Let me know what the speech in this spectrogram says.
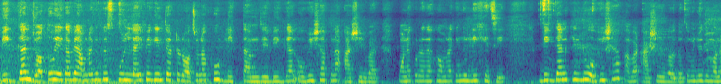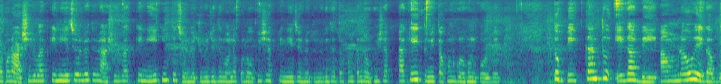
বিজ্ঞান যত এগাবে, আমরা কিন্তু স্কুল লাইফে কিন্তু একটা রচনা খুব লিখতাম যে বিজ্ঞান, অভিশাপ না আশীর্বাদ। মনে করে দেখো আমরা কিন্তু লিখেছি। বিজ্ঞান কিন্তু অভিশাপ, আবার আশীর্বাদও। তুমি যদি মনে করো আশীর্বাদকে নিয়ে চলবে, তুমি আশীর্বাদকে নিয়েই কিন্তু চলবে। তুমি যদি মনে করো অভিশাপকে নিয়ে চলবে, তুমি কিন্তু তখন তাহলে অভিশাপটাকেই তুমি তখন গ্রহণ করবে। তো বিজ্ঞান তো এগাবেই, আমরাও এগাবো।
